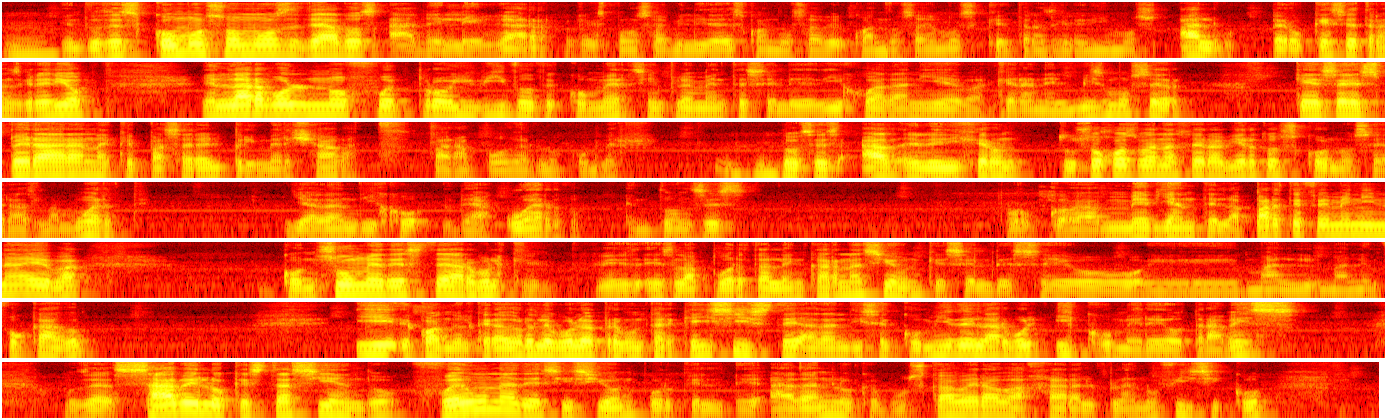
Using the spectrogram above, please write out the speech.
Mm. Entonces, ¿cómo somos dados a delegar responsabilidades cuando, sabe, cuando sabemos que transgredimos algo? ¿Pero qué se transgredió? El árbol no fue prohibido de comer, simplemente se le dijo a Adán y Eva, que eran el mismo ser, que se esperaran a que pasara el primer Shabbat para poderlo comer. Entonces a- le dijeron, tus ojos van a ser abiertos, conocerás la muerte. Y Adán dijo, de acuerdo. Entonces, por- mediante la parte femenina, Eva consume de este árbol, que es, es la puerta a la encarnación, que es el deseo eh, mal, mal enfocado. Y cuando el creador le vuelve a preguntar, ¿qué hiciste? Adán dice, comí del árbol y comeré otra vez. O sea, sabe lo que está haciendo. Fue una decisión porque eh, Adán lo que buscaba era bajar al plano físico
